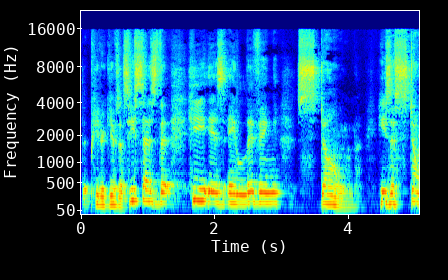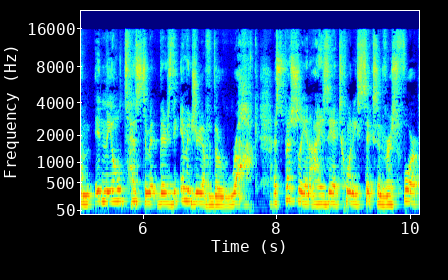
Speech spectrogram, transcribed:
that Peter gives us. He says that He is a living stone. He's a stone. In the Old Testament, there's the imagery of the rock, especially in Isaiah 26 and verse 4.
